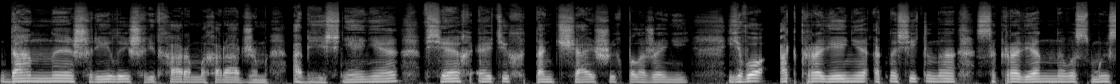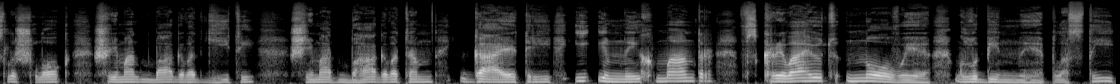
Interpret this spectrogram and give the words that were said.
Данное Шрилой Шридхаром Махараджем объяснение всех этих тончайших положений, его откровение относительно сокровенного смысла шлок Шримад Бхагават Гиты, Шримад Бхагаватам, Гаятри и иных мантр вскрывают новые глубинные пласты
